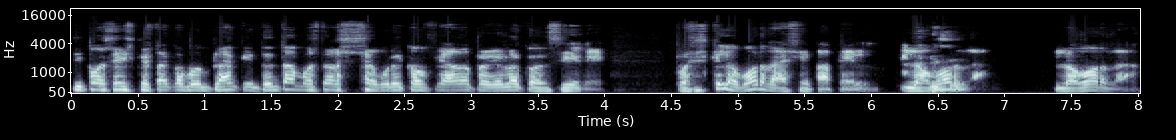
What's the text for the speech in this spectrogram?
tipo 6 que está como en plan que intenta mostrarse seguro y confiado, pero no lo consigue. Pues es que lo borda ese papel, lo borda, lo borda.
